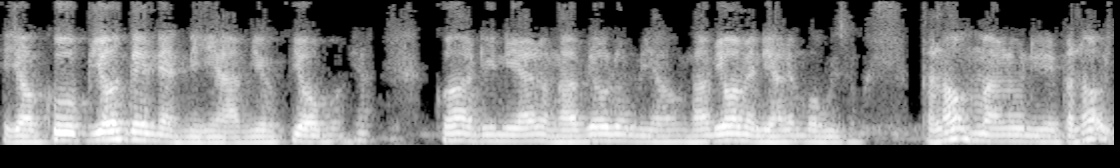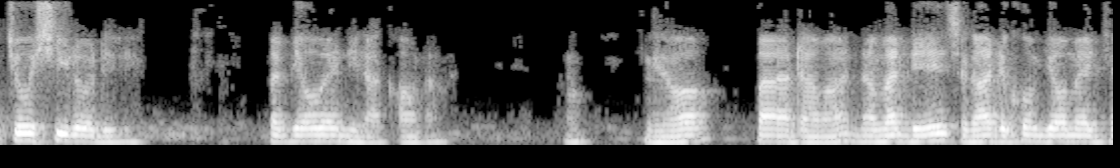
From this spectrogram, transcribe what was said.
အဲကြောင့်ကိုပြောတဲ့နေရာမျိုးပြောပေါ့ဗျာကိုကဒီနေရာတော့ငါပြောလို့မရဘူးငါပြောမယ့်နေရာလည်းမဟုတ်ဘူးဆိုဘလောက်မှန်လို့နေတယ်ဘလောက်အကျိုးရှိလို့နေတယ် မပြောဘဲနေတာကောင်းတာနော်ဒါတော့ပါတာပါနံပါတ်1စကားတစ်ခုပြောမဲ့ကြ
